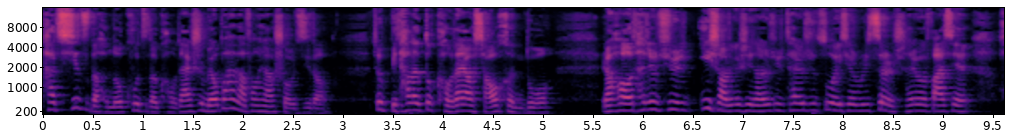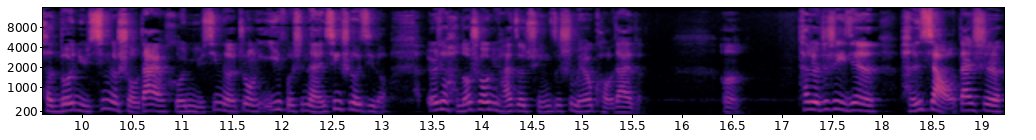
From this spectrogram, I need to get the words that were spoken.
他妻子的很多裤子的口袋是没有办法放下手机的，就比他的口袋要小很多。然后他就去意识到这个事情，他就去他就去做一些 research，他就会发现很多女性的手袋和女性的这种衣服是男性设计的，而且很多时候女孩子的裙子是没有口袋的。嗯，他觉得这是一件很小，但是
